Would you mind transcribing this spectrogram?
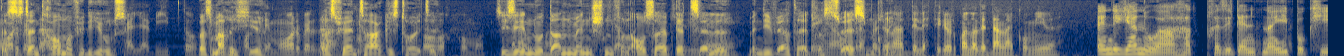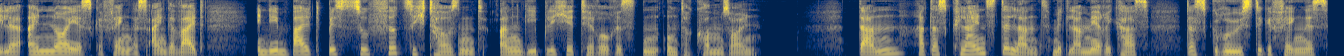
Das ist ein Trauma für die Jungs. Was mache ich hier? Was für ein Tag ist heute? Sie sehen nur dann Menschen von außerhalb der Zelle, wenn die Wärter etwas zu essen bringen. Ende Januar hat Präsident Nayib Bukele ein neues Gefängnis eingeweiht, in dem bald bis zu 40.000 angebliche Terroristen unterkommen sollen. Dann hat das kleinste Land Mittelamerikas das größte Gefängnis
